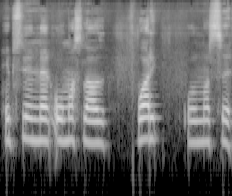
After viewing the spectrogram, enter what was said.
Hepsinden olması lazım. Var olması.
